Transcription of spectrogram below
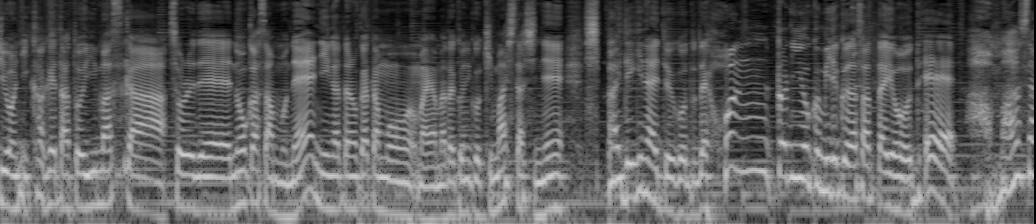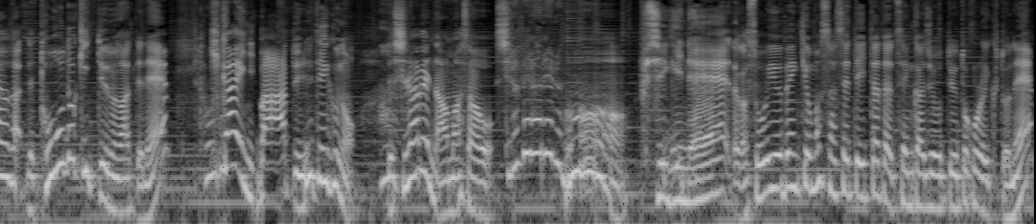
塩にかけたと言いますか。それで農家さんもね新潟の方も、まあ、山田邦子来ましたしね。失敗できないということで本当によく見てくださったようで。甘さがで糖度機っていうのがあってね機械にバーッと入れていくの。で調べるの甘さを。調べられるの、うん、不思議ね。だからそういう勉強もさせていただいて選果場っていうところ行くとね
